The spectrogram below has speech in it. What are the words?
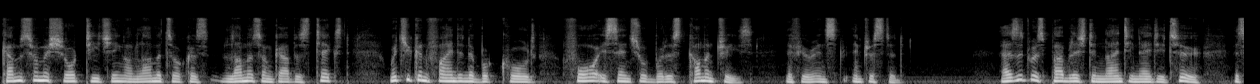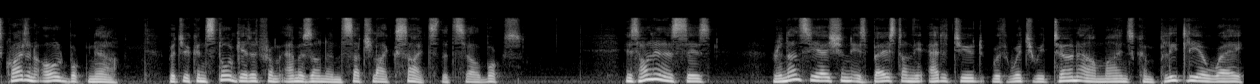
comes from a short teaching on Lama Tsongkhapa's text, which you can find in a book called Four Essential Buddhist Commentaries, if you're in- interested. As it was published in 1982, it's quite an old book now, but you can still get it from Amazon and such like sites that sell books. His Holiness says, Renunciation is based on the attitude with which we turn our minds completely away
